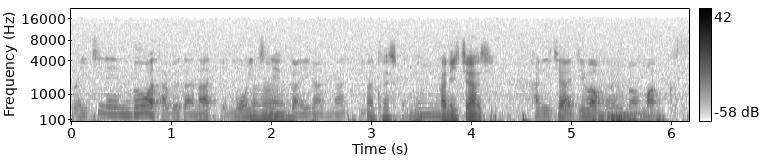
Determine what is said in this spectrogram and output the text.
まあ、1年分は食べたなってもう1年間いらんなっていう、あ確かにね、うん。カニチャージ。カニチャージはもう今マックス。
